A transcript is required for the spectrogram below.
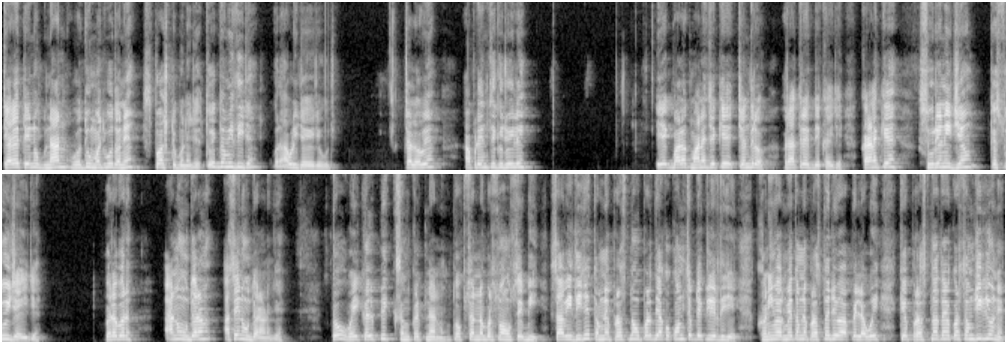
ત્યારે તેનું જ્ઞાન વધુ મજબૂત અને સ્પષ્ટ બને છે. તો એકદમ ઇઝી છે. બરાબર, આવડી જાય જેવું છે. ચાલો, હવે આપણે એમસીક્યુ જોઈ લઈએ. એક બાળક માને છે કે ચંદ્ર રાત્રે જ દેખાય છે. કારણ કે સૂર્યની જેમ તે સૂઈ જાય છે. બરાબર? આનું ઉદાહરણ, આ શેનું ઉદાહરણ છે? તો વૈકલ્પિક સંકલ્પનાનું. તો ઓપ્શન નંબર શું આવશે? બી સાવિધી છે. તમને પ્રશ્ન ઉપરથી આખો કોન્સેપ્ટ ક્લિયર થઈ જાય. ઘણીવાર મેં તમને પ્રશ્ન જેવા આપેલા હોય કે પ્રશ્ન તમે એકવાર સમજી લ્યો ને,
